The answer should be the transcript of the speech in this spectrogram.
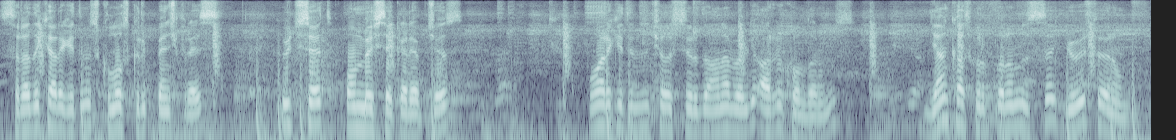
Sıradaki hareketimiz close grip bench press. 3 set 15 tekrar yapacağız. Bu hareketimizin çalıştırdığı ana bölge arka kollarımız. Yan kas gruplarımız ise göğüs ve ön omuz.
